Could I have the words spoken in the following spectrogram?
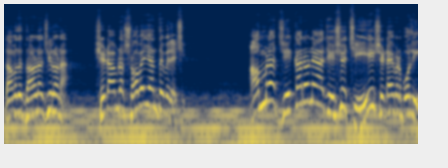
তা আমাদের ধারণা ছিল না। সেটা আমরা সবে জানতে পেরেছি। আমরা যে কারণে আজ এসেছি, সেটা এবার বলি।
